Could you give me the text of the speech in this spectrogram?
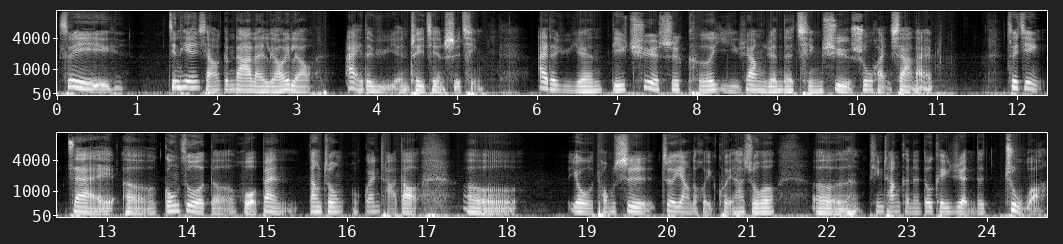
所以今天想要跟大家来聊一聊爱的语言这件事情。爱的语言的确是可以让人的情绪舒缓下来。最近在呃工作的伙伴当中，我观察到，呃，有同事这样的回馈，他说，呃，平常可能都可以忍得住啊，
